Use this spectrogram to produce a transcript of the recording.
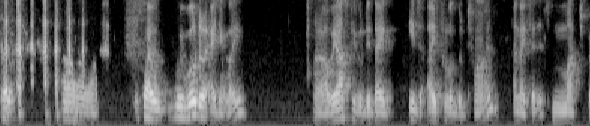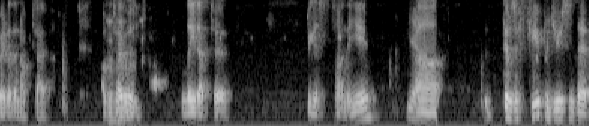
so, uh, so we will do it annually. Uh, we asked people, did they is April a good time? And they said it's much better than October. October was the lead up to biggest time of the year. Yeah. Uh, there was a few producers that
